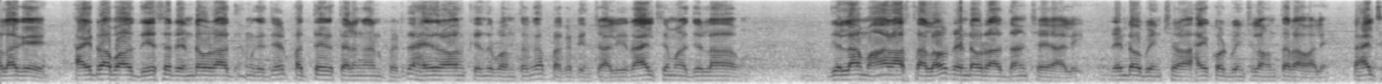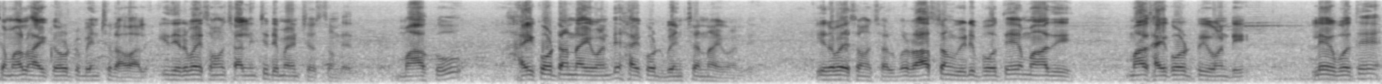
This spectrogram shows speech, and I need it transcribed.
అలాగే హైదరాబాద్ దేశ రెండవ రాజధానిగా చేసి ప్రత్యేక తెలంగాణ పెడితే హైదరాబాద్ కేంద్ర ప్రాంతంగా ప్రకటించాలి. రాయలసీమ జిల్లా జిల్లా మహారాష్ట్రలో రెండవ రాజధాని చేయాలి. రెండవ బెంచ్ హైకోర్టు బెంచ్లో అంతా రావాలి. రాయలసీమలో హైకోర్టు బెంచ్ రావాలి. ఇది ఇరవై సంవత్సరాల నుంచి డిమాండ్ చేస్తుండేది. మాకు హైకోర్టు అన్నా ఇవ్వండి హైకోర్టు బెంచ్ అన్నా ఇవ్వండి. ఇరవై సంవత్సరాలు రాష్ట్రం విడిపోతే మాది మాకు హైకోర్టు ఇవ్వండి. లేకపోతే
